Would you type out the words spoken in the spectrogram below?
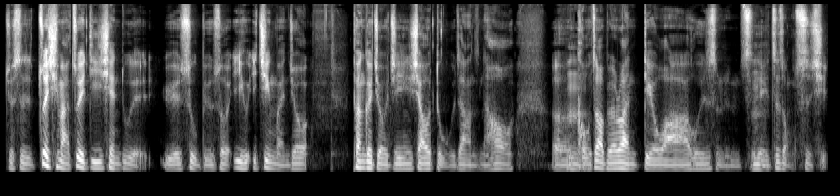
就是最起码最低限度的约束，比如说一一进门就喷个酒精消毒这样子，然后呃、口罩不要乱丢啊，或者是什么什么之类、这种事情，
